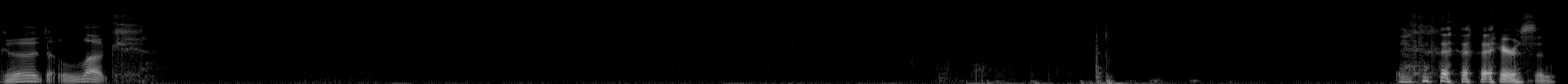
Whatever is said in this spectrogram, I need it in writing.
Good luck. Harrison.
